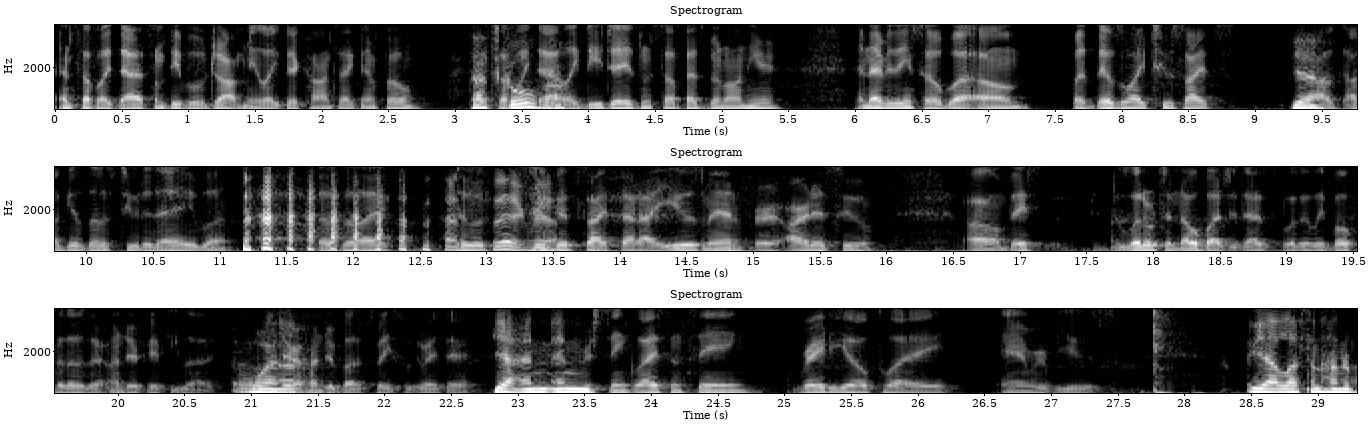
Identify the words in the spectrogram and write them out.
and stuff like that. Some people have dropped me like their contact info, That's stuff cool, like that, bro. like DJs and stuff that's been on here and everything. So, but um, but those are like two sites. Yeah. I'll, I'll give those two today, but those are like two sick, two man. good sites that I use, man, for artists who, um, basically little to no budget. That's literally both of those are under fifty bucks, uh, Wow. under a hundred bucks, basically right there Yeah, and and for sync licensing, radio play, and reviews. yeah, less than hundred Uh,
